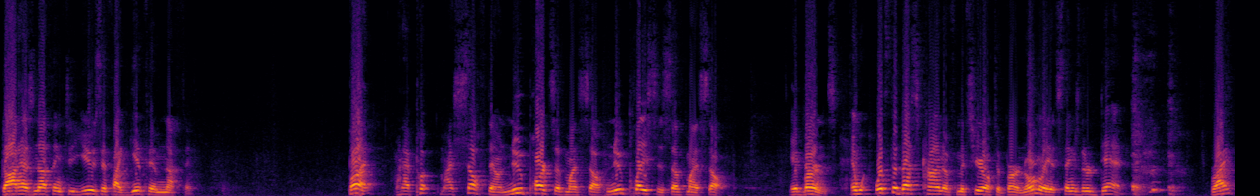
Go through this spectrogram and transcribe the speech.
God has nothing to use if I give him nothing. But when I put myself down, new parts of myself, new places of myself, it burns. And what's the best kind of material to burn? Normally it's things that are dead. Right?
